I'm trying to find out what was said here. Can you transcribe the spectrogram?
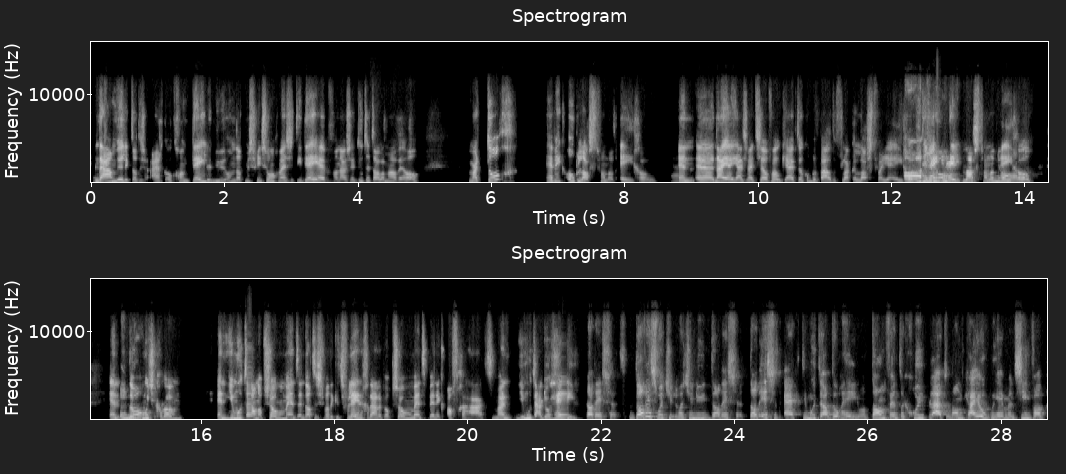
en daarom wil ik dat dus eigenlijk ook gewoon delen nu. Omdat misschien sommige mensen het idee hebben van, nou, zij doet het allemaal wel. Maar toch heb ik ook last van dat ego. En uh, nou ja, jij zei het zelf ook. Jij hebt ook op bepaalde vlakken last van je ego. Oh, Iedereen heeft last van dat ego. En dan moet je gewoon. En je moet dan op zo'n moment, en dat is wat ik in het verleden gedaan heb, op zo'n moment ben ik afgehaakt. Maar je moet daar doorheen. Dat is het. Dat is wat je, wat je nu, dat is het. Dat is het echt. Je moet daar doorheen. Want dan vindt er groei plaats. En dan ga je ook op een gegeven moment zien van,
